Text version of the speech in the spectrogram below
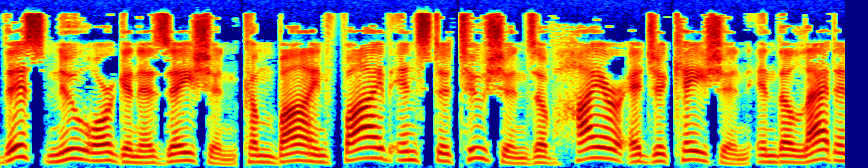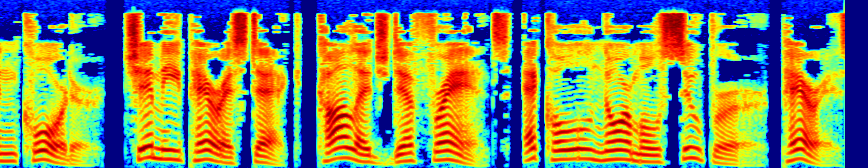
This new organization combined five institutions of higher education in the Latin Quarter, Chimie Paristech, Collège de France, École Normale Supérieure Paris,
